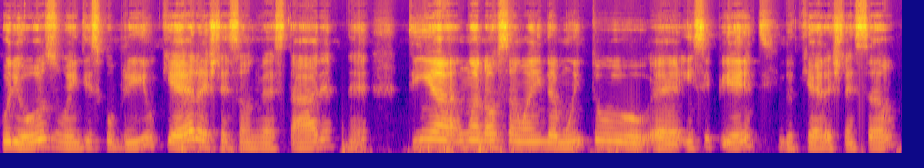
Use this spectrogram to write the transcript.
curioso em descobrir o que era a extensão universitária, né? tinha uma noção ainda muito é, incipiente do que era a extensão,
